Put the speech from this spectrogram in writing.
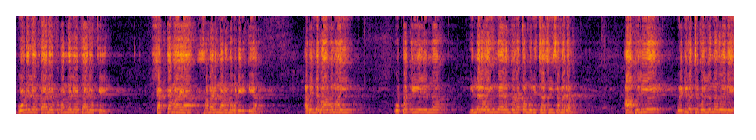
ഗൂഡല്ലൂർ താലൂക്ക് പന്തല്ലൂർ താലൂക്കിൽ ശക്തമായ സമരം നടന്നുകൊണ്ടിരിക്കുകയാണ്. അതിന്റെ ഭാഗമായി ഉപ്പത്തിയിൽ നിന്ന് ഇന്നലെ വൈകുന്നേരം തുടക്കം കുറിച്ച ഈ സമരം ആ പുലിയെ വെടിവെച്ച് കൊല്ലുന്നതുവരെ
